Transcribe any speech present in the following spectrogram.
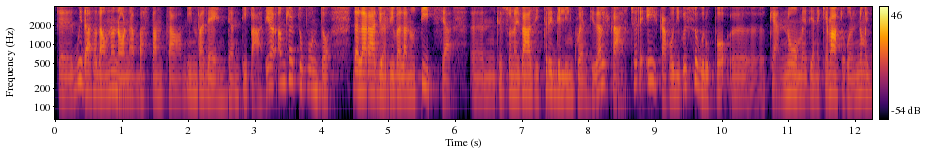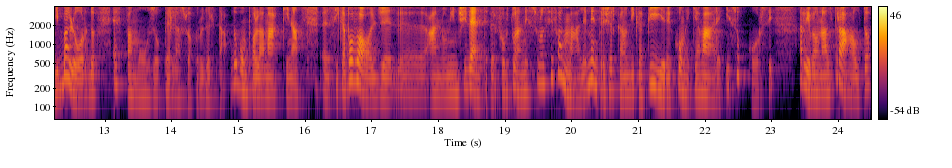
eh, guidata da una nonna abbastanza invadente, antipatica. A un certo punto dalla radio arriva la notizia ehm, che sono evasi tre delinquenti dal carcere e il capo di questo gruppo, eh, che a nome viene chiamato con il nome di Balordo, è famoso per la sua crudeltà. Dopo un po' la macchina eh, si capovolge, eh, hanno un incidente, per fortuna nessuno si fa male, mentre cercano di capire come chiamare i soccorsi, arriva un'altra auto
